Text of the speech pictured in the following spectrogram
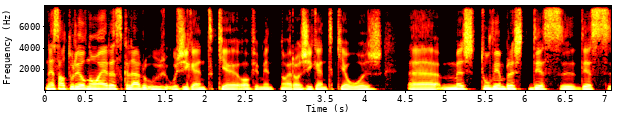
Nessa altura ele não era, se calhar, o, o, gigante que é, obviamente, não era o gigante que é hoje, uh, mas tu lembras-te desse, desse,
